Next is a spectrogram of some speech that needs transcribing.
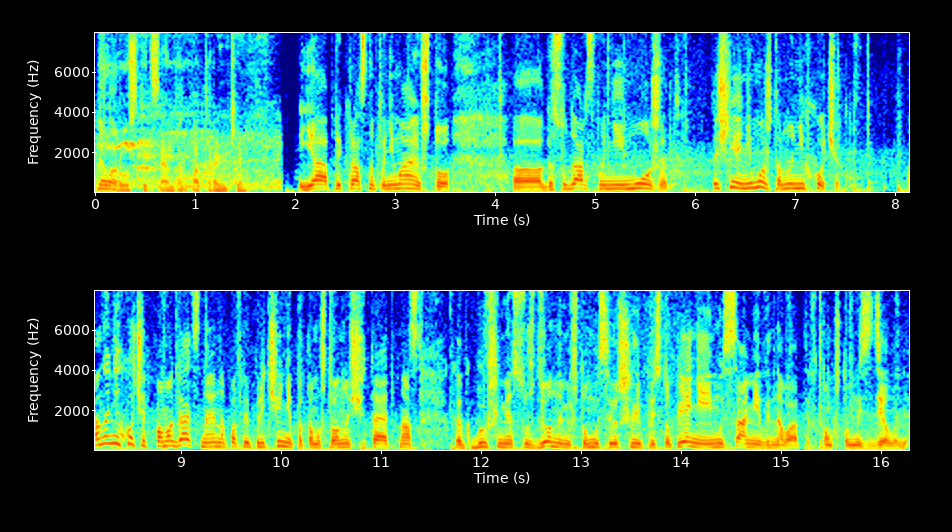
беларускі цэнтр падтрымкі. Я прекрасно понимаю, что э, государство не может, точнее не может, оно не хочет. Оно не хочет помогать, наверное, по той причине, потому что оно считает нас как бывшими осужденными, что мы совершили преступление, и мы сами виноваты в том, что мы сделали.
